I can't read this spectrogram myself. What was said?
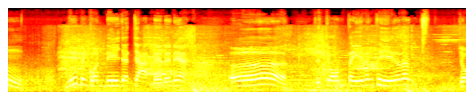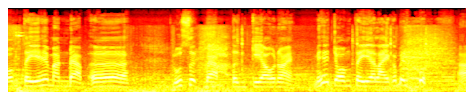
อนี่เป็นคนดีจะจัดเลยนะเนี่ย เออ จะโจมตีทั้งทีก็ต้องโจมตีให้มันแบบ เออ รู้สึกแบบตึงเกลียวหน่อย ไม่ใช่โจมตีอะไรก็ไม่รู้อ่า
